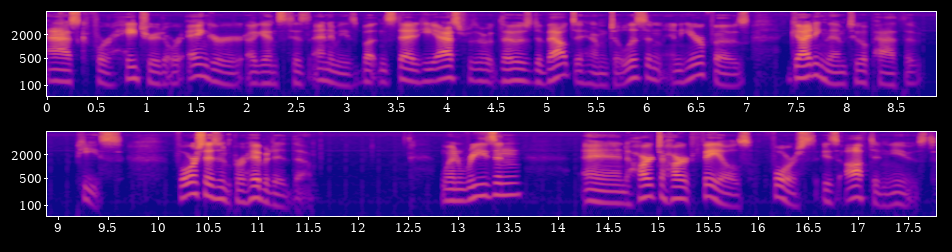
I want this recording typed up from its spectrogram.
ask for hatred or anger against his enemies, but instead he asks for those devout to him to listen and hear foes, guiding them to a path of peace. Force isn't prohibited, though. When reason and heart to heart fails, force is often used.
